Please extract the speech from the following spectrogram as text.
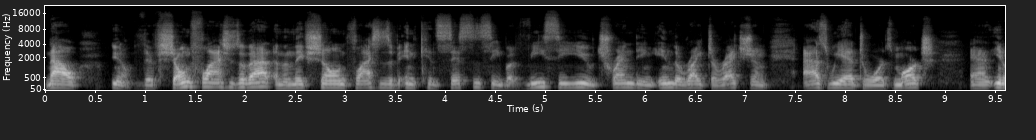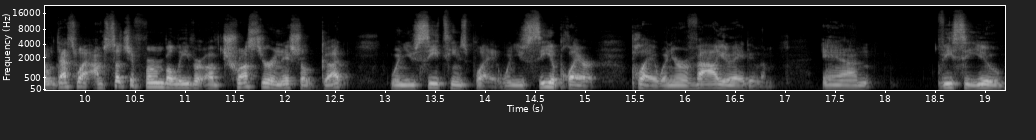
Now, you know, they've shown flashes of that, and then they've shown flashes of inconsistency, but VCU trending in the right direction as we head towards March. And, you know, that's why I'm such a firm believer of trust your initial gut when you see teams play, when you see a player play, when you're evaluating them. And VCU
